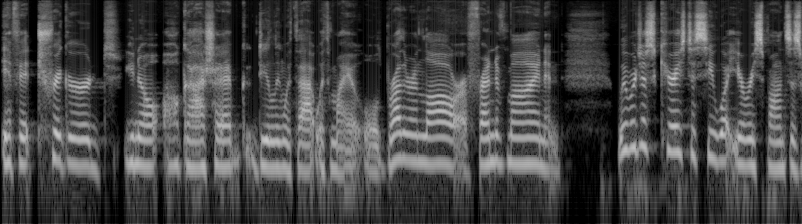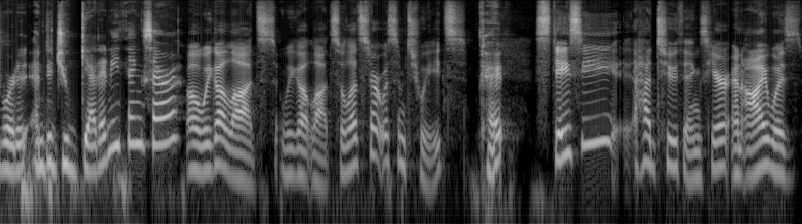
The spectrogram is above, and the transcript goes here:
if it triggered you know oh gosh i'm dealing with that with my old brother-in-law or a friend of mine and we were just curious to see what your responses were and did you get anything sarah Oh, we got lots. We got lots. So let's start with some tweets. okay Stacy had two things here, and I was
